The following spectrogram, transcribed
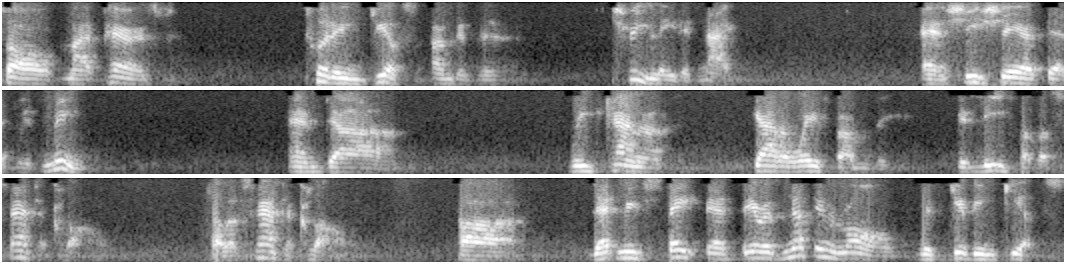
saw my parents putting gifts under the tree late at night, and she shared that with me and uh, we kind of got away from the belief of a Santa Claus, of a Santa Claus. Uh, let me state that there is nothing wrong with giving gifts.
